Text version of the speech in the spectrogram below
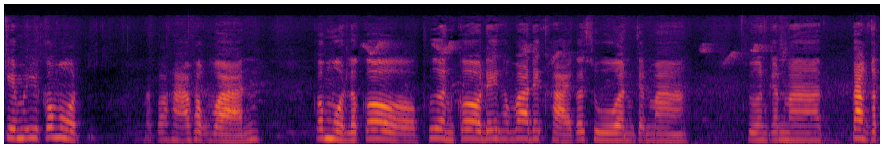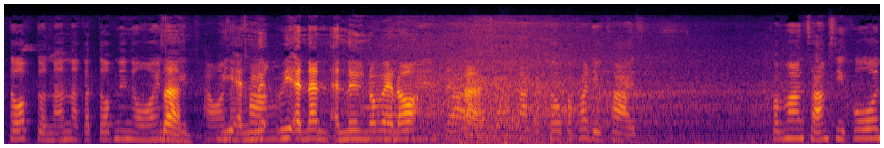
เก็บมาอีกก็หมด แล้วก็หาผักหวาน ก็หมดแล้วก็เพื่อนก็ได้คำว่าได้ขายก็ชวนกันมาชวนกันมาตั้งกระต๊อบตัวนั้นนะกระต๊อบน้อยๆจ้ะนะเอามีอันข้างนึงมีอันนั้นอันนึงเนาะแม่เนาะจ้ะอะตั้งกระต๊อบกับพ่อเดียวขาย ประมาณสามสี่คน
